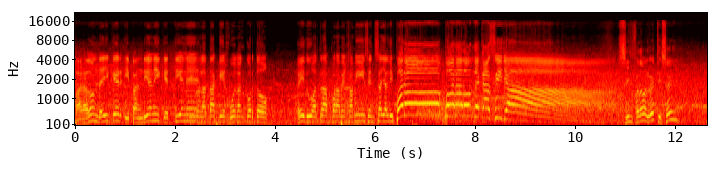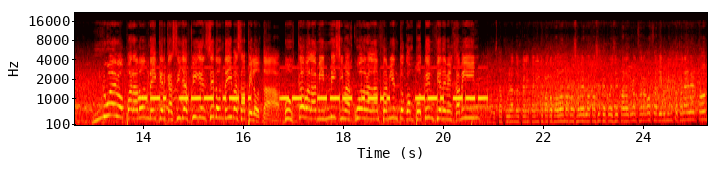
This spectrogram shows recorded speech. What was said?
Paradón de Iker y Pandiani que tiene el ataque, juega en corto. Edu atrás para Benjamín, se ensaya el disparo. ¿Para dónde Casilla? Se enfadaba el Betis, ¿eh? Nuevo paradón de Iker Casillas. Fíjense dónde iba esa pelota. Buscaba la mismísima escuadra el lanzamiento con potencia de Benjamín. Está apurando el calentamiento Paco Pavón. Vamos a ver la ocasión que puede ser para el Real Zaragoza. Diego minuto para Everton.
